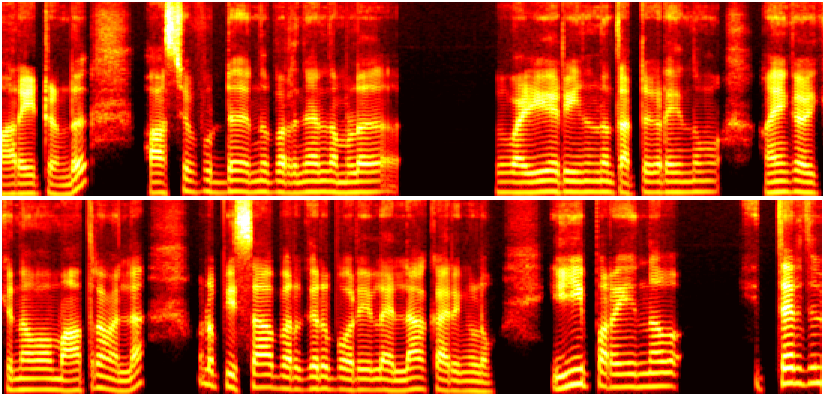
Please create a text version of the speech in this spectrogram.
മാറിയിട്ടുണ്ട്. ഫാസ്റ്റ് ഫുഡ് എന്ന് പറഞ്ഞാൽ നമ്മൾ വഴിയരിയിൽ നിന്നും തട്ടുകടയിൽ നിന്നും വാങ്ങി കഴിക്കുന്നവ മാത്രമല്ല, നമ്മുടെ പിസ്സ, ബർഗർ പോലെയുള്ള എല്ലാ കാര്യങ്ങളും ഈ പറയുന്ന ഇത്തരത്തിൽ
